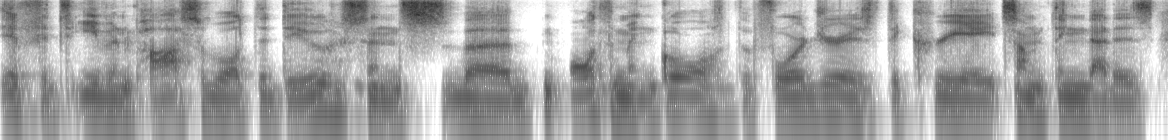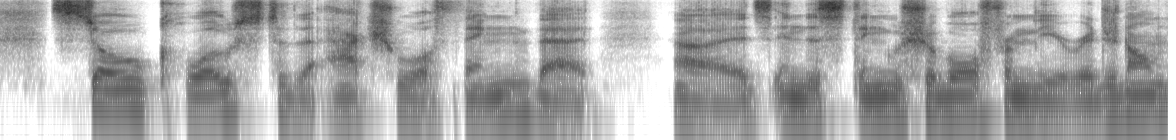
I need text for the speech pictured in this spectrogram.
if it's even possible to do, since the ultimate goal of the forger is to create something that is so close to the actual thing that uh, it's indistinguishable from the original.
